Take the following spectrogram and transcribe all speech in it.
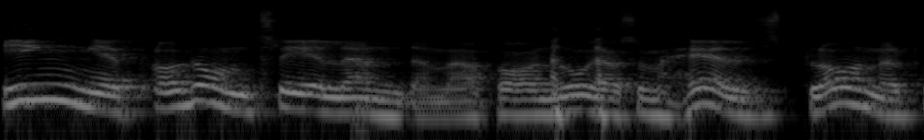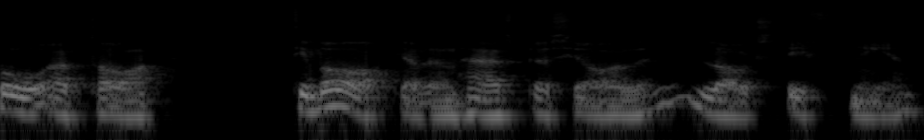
Inget av de tre länderna har några som helst planer på att ta tillbaka den här speciallagstiftningen.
